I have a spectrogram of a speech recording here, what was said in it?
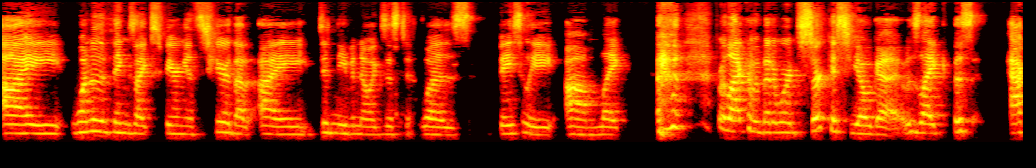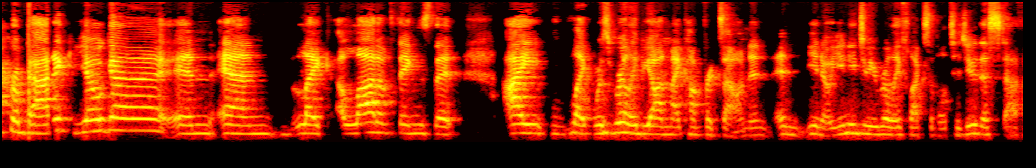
I, one of the things I experienced here that I didn't even know existed was basically um, like, for lack of a better word, circus yoga. It was like this acrobatic yoga and, and like a lot of things that I like was really beyond my comfort zone. And and you know you need to be really flexible to do this stuff.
